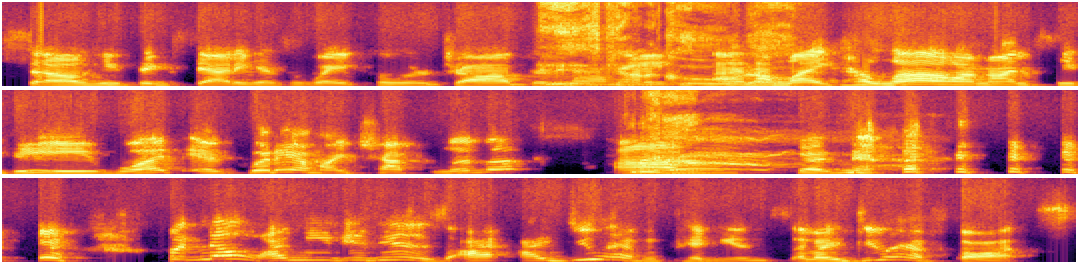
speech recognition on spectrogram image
So he thinks daddy has a way cooler job than He's mommy. Cool, and though. I'm like, hello, I'm on TV. What? What am I, chopped liver? Um, but no, but no, I mean, it is. I, I do have opinions and I do have thoughts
